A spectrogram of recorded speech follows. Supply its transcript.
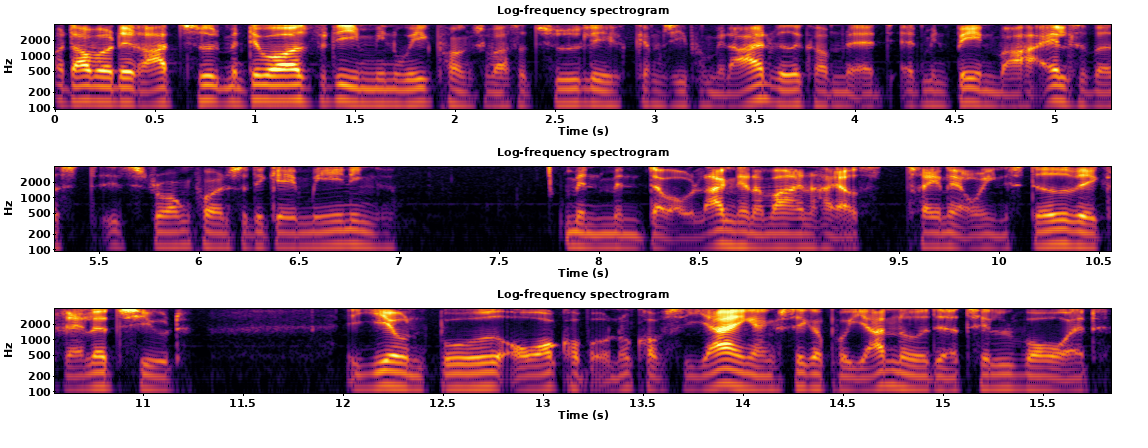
Og der var det ret tydeligt, men det var også fordi min weak points var så tydelige, kan man sige, på mit eget vedkommende, at, at min ben var, har altid været et strong point, så det gav mening. Men, men der var jo langt hen ad vejen, har jeg også trænet jo egentlig stadigvæk relativt jævnt både overkrop og underkrop, så jeg er ikke engang sikker på, at jeg er nået dertil, hvor at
